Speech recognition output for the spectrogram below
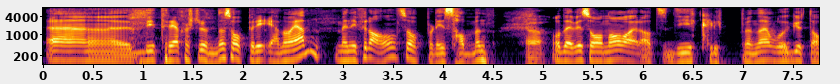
De tre første rundene så hopper de én og én, men i finalen så hopper de sammen. Ja. Og det vi så nå, var at de klippene hvor gutta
